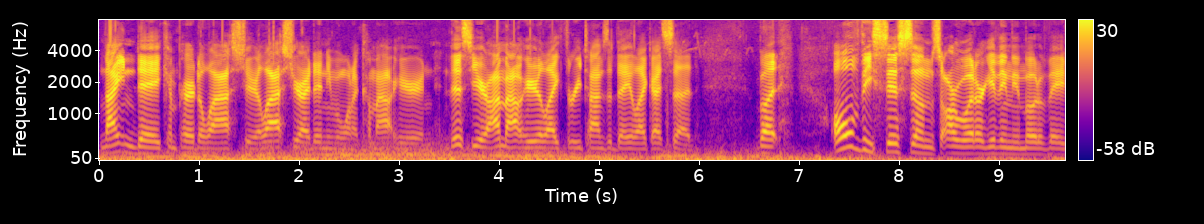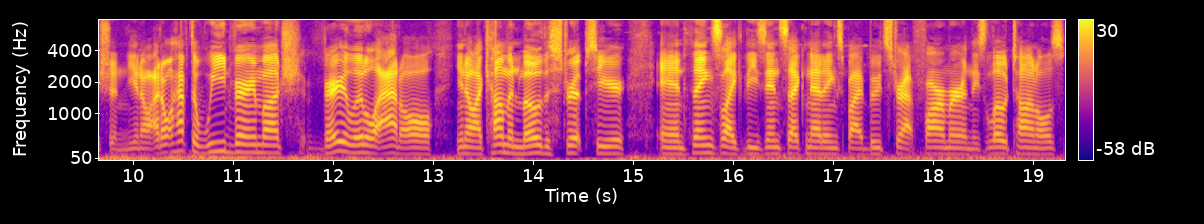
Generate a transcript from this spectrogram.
night and day compared to last year. Last year i didn't even want to come out here and this year i'm out here like three times a day like i said. But all of these systems are what are giving me motivation. You know, I don't have to weed very much, very little at all. You know, I come and mow the strips here and things like these insect nettings by Bootstrap Farmer and these low tunnels.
